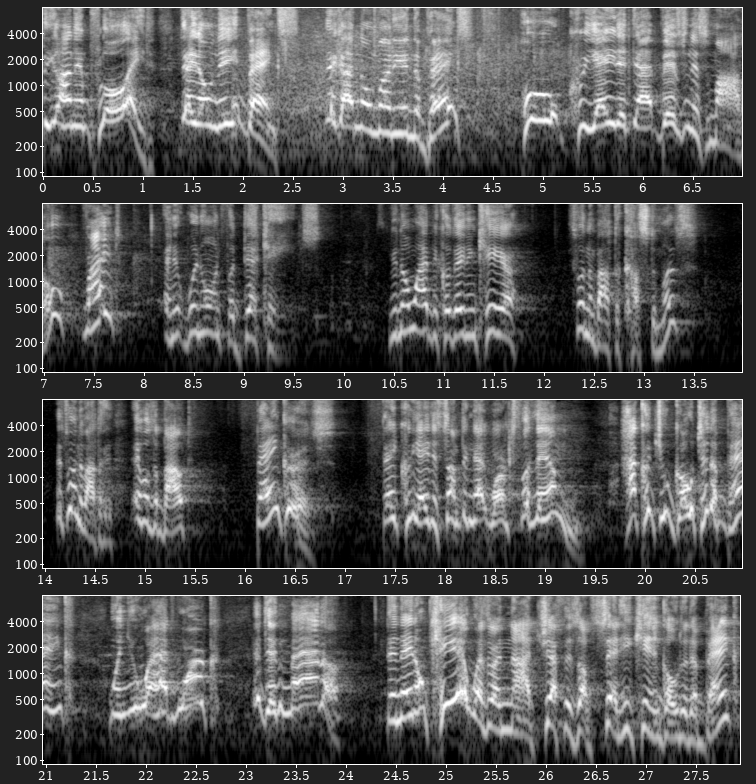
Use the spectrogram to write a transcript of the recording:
The unemployed. They don't need banks. They got no money in the banks. Who created that business model, right? And it went on for decades. You know why? Because they didn't care. It wasn't about the customers. It wasn't about the, it was about Bankers, they created something that works for them. How could you go to the bank when you were at work? It didn't matter. Then they don't care whether or not Jeff is upset he can't go to the bank.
